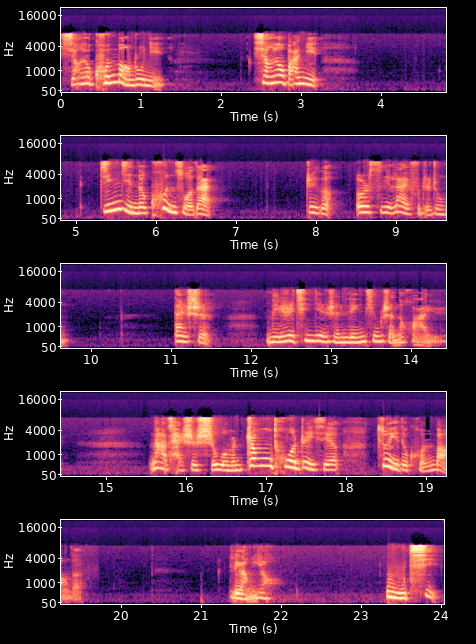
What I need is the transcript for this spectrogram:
想要捆绑住你，想要把你紧紧的困锁在这个 earthly life 之中。但是。每日亲近神，聆听神的话语，那才是使我们挣脱这些罪的捆绑的良药、武器，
